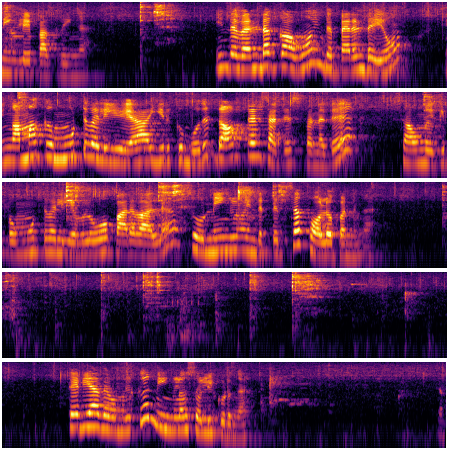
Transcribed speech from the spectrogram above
நீங்களே பார்க்குறீங்க இந்த வெண்டைக்காவும் இந்த பிரண்டையும் எங்கள் அம்மாவுக்கு மூட்டு வலியாக இருக்கும்போது டாக்டர் சஜஸ்ட் பண்ணது ஸோ அவங்களுக்கு இப்போ மூட்டு வலி எவ்வளவோ பரவாயில்ல. ஸோ நீங்களும் இந்த டிப்ஸை ஃபாலோ பண்ணுங்கள் தெரியாதவங்களுக்கு நீங்களும் சொல்லி கொடுங்க. இதை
